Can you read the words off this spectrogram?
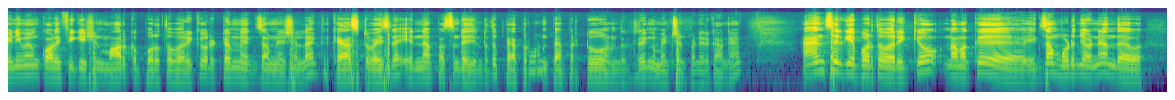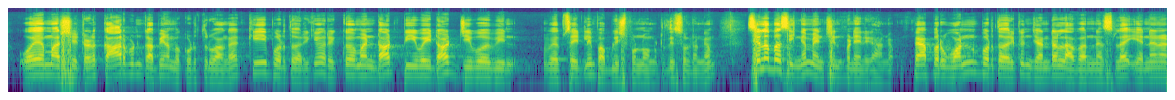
மினிமம் குவாலிஃபிகேஷன் மார்க்கை பொறுத்த வரைக்கும் ரிட்டம் எக்ஸாமினேஷனில் இங்கே கேஸ்ட் வைஸில் என்ன பர்சன்டேஜ்ன்றது பேப்பர் ஒன் பேப்பர் டூ வந்துட்டு இங்கே மென்ஷன் பண்ணியிருக்காங்க ஆன்சர் கே பொறுத்த வரைக்கும் நமக்கு எக்ஸாம் முடிஞ்ச உடனே அந்த ஓஎம்ஆர் ஷீட்டோட கார்பன் காப்பி நம்ம கொடுத்துருவாங்க. கீ பொறுத்த வரைக்கும் ரெக்குவயர்மெண்ட் டாட் பிஒய் டாட் ஜிஓவின் வெப்சைட்லேயும் பப்ளிஷ் பண்ணுவாங்கிறதையும் சொல்கிறாங்க சிலபஸ் இங்கே மென்ஷன் பண்ணியிருக்காங்க. பேப்பர் ஒன் பொறுத்த வரைக்கும் ஜென்ரல் அவேர்னஸில் என்னென்ன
